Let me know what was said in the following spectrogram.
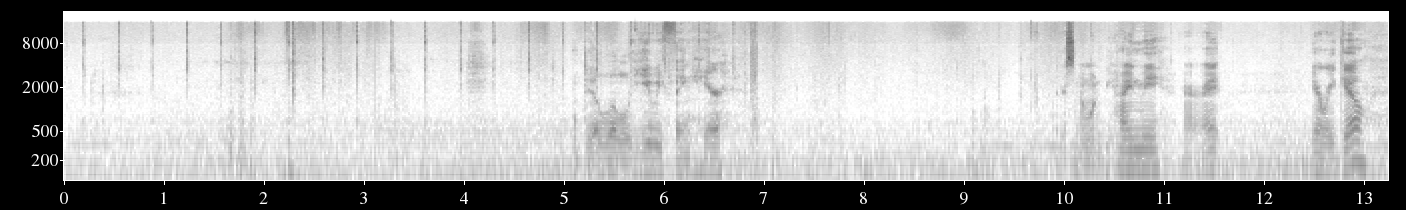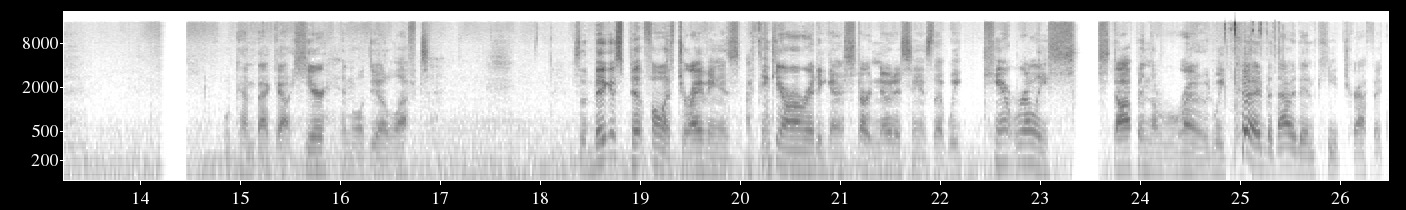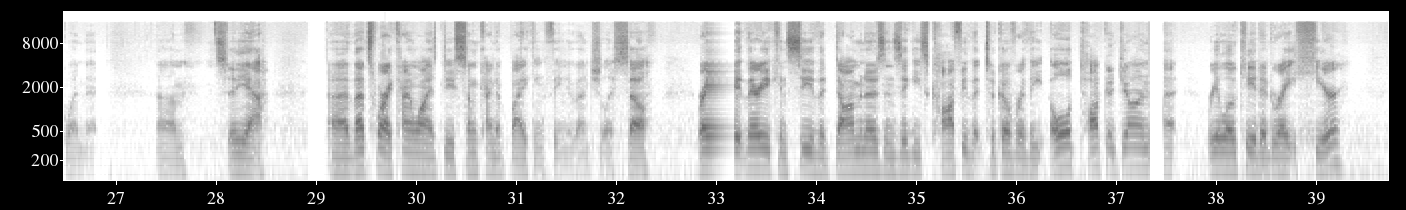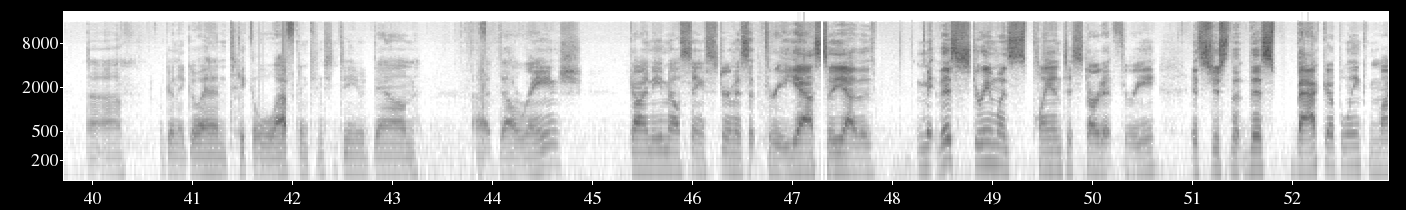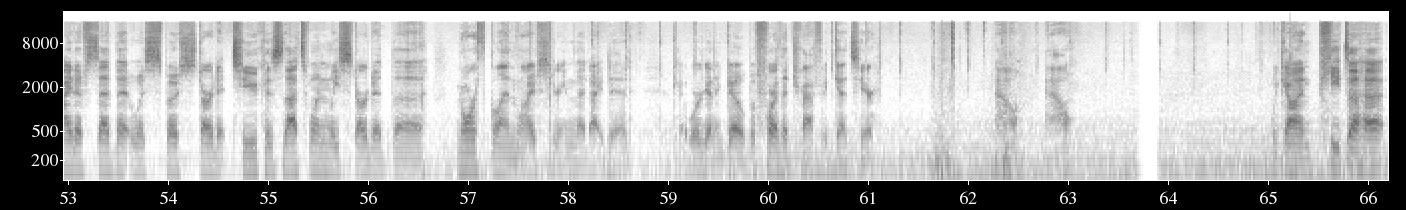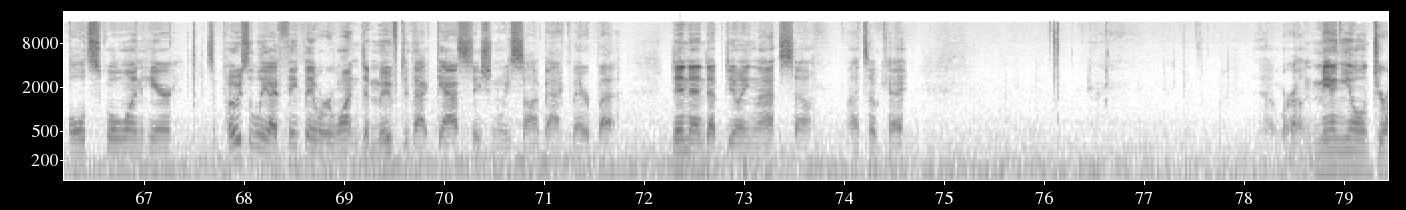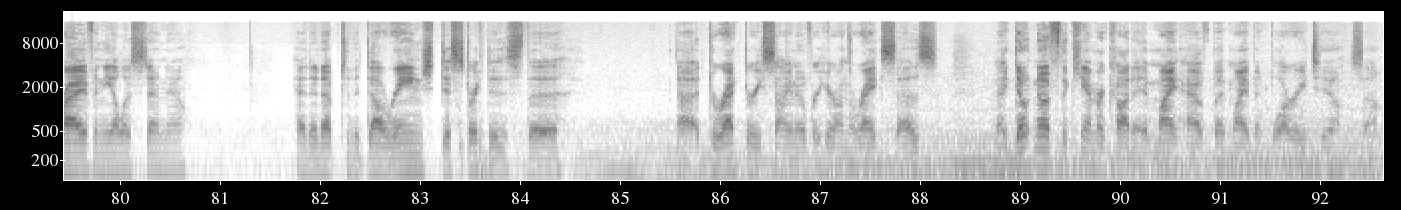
Do a little Yui thing here. There's no one behind me. All right, here we go. We'll come back out here and we'll do a left so the biggest pitfall with driving is I think you're already going to start noticing is that we can't really stop in the road. We could, but that would impede traffic, wouldn't it? Um, so yeah, uh, that's where I kind of want to do some kind of biking thing eventually. So right there you can see the Domino's and Ziggy's Coffee that took over the old Taco John that relocated right here. Uh, we're going to go ahead and take a left and continue down uh, Dell Range. Got an email saying stream is at 3. Yeah, so yeah, the, this stream was planned to start at 3. It's just that this backup link might have said that it was supposed to start at 2 because that's when we started the Northglenn live stream that I did. Okay, we're going to go before the traffic gets here. Ow, ow. We got in Pizza Hut, old school one here. Supposedly, I think they were wanting to move to that gas station we saw back there, but didn't end up doing that, so that's okay. Uh, we're on Manual Drive in Yellowstone now. Headed up to the Dell Range District, as the uh, directory sign over here on the right says. And I don't know if the camera caught it. It might have, but it might have been blurry too. So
